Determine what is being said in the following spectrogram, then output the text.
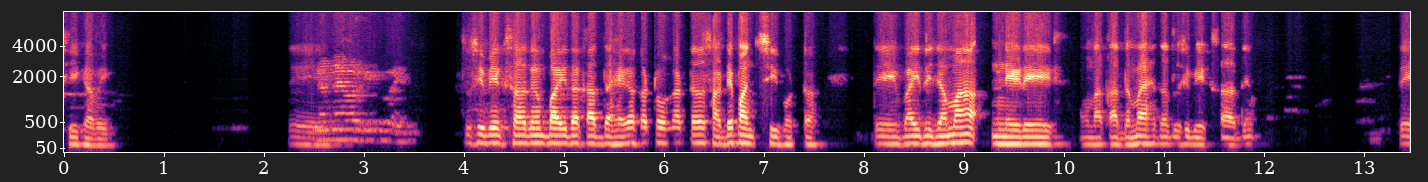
ਠੀਕ ਹੈ ਬਈ। ਤੇ ਤੁਸੀਂ ਵੇਖ ਸਕਦੇ ਹੋ ਬਾਈ ਦਾ ਕੱਦ ਹੈਗਾ ਘੱਟੋ ਘੱਟ 5.5 6 ਫੁੱਟ। ਤੇ ਬਾਈ ਦੇ ਜਮਾ ਨੇੜੇ ਆਉਂਦਾ ਕੱਦ ਮੈਂ ਦਾ ਤੁਸੀਂ ਵੇਖ ਸਕਦੇ ਹੋ। ਤੇ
